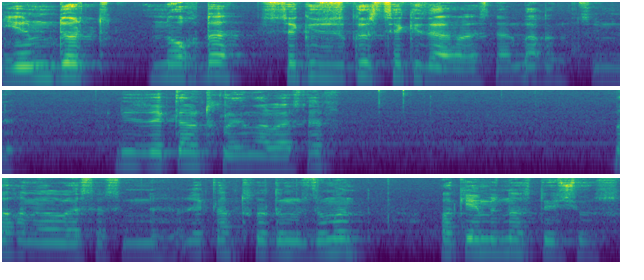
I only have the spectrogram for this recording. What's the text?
24.848 arkadaşlar. Bakın şimdi. Bir reklam tıklayayım arkadaşlar. Bakın arkadaşlar şimdi reklam tıkladığımız zaman bakiyemiz nasıl değişiyor.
